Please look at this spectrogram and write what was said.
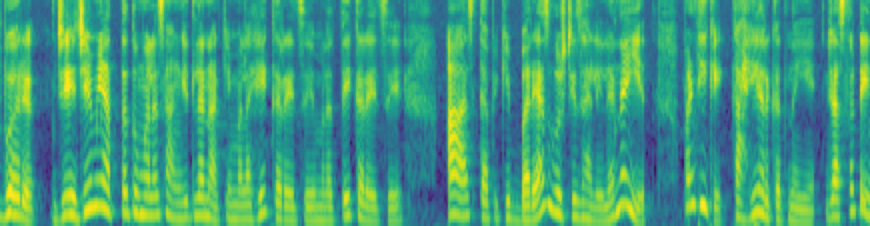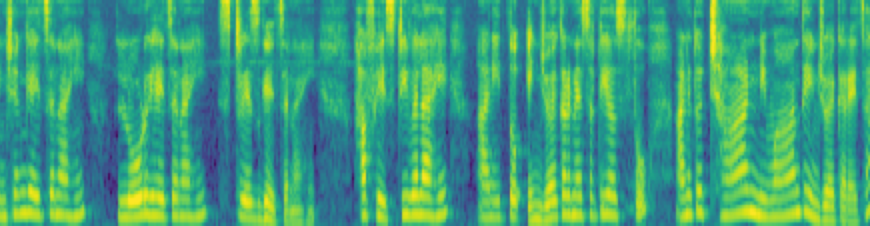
बरं. जे जे मी आत्ता तुम्हाला सांगितलं ना की मला हे करायचं आहे मला ते करायचं आहे आज त्यापैकी बऱ्याच गोष्टी झालेल्या नाही आहेत पण ठीक आहे काही हरकत नाही आहे जास्त टेन्शन घ्यायचं नाही लोड घ्यायचं नाही स्ट्रेस घ्यायचं नाही. हा फेस्टिवल आहे आणि तो एन्जॉय करण्यासाठी असतो आणि तो छान निवांत एन्जॉय करायचा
